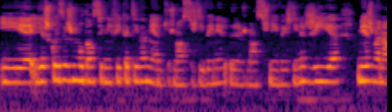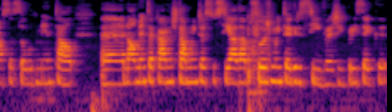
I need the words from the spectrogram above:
e, e as coisas mudam significativamente os nossos, os nossos níveis de energia, mesmo a nossa saúde mental. Uh, normalmente a carne está muito associada a pessoas muito agressivas e por isso é que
